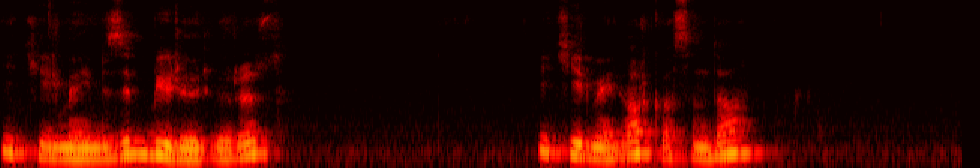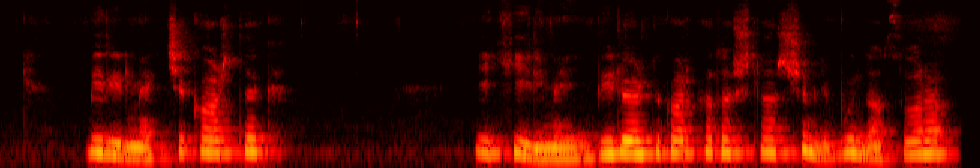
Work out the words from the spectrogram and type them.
2 ilmeğimizi bir örüyoruz 2 ilmeğin arkasında bir ilmek çıkarttık 2 ilmeği bir ördük arkadaşlar şimdi bundan sonra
